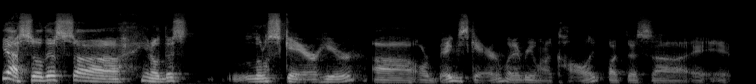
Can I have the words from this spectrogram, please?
Yeah. So this, uh, you know, this little scare here, uh, or big scare, whatever you want to call it, but this, uh, it,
